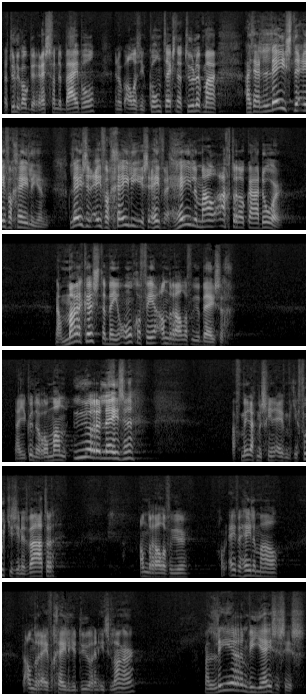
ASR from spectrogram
Natuurlijk ook de rest van de Bijbel en ook alles in context natuurlijk, maar hij zei lees de evangeliën. Lees een evangelie is even helemaal achter elkaar door. Nou, Marcus, dan ben je ongeveer anderhalf uur bezig. Nou, je kunt een roman uren lezen, maar vanmiddag misschien even met je voetjes in het water. Anderhalf uur, gewoon even helemaal. De andere evangeliën duren iets langer. Maar leren wie Jezus is.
